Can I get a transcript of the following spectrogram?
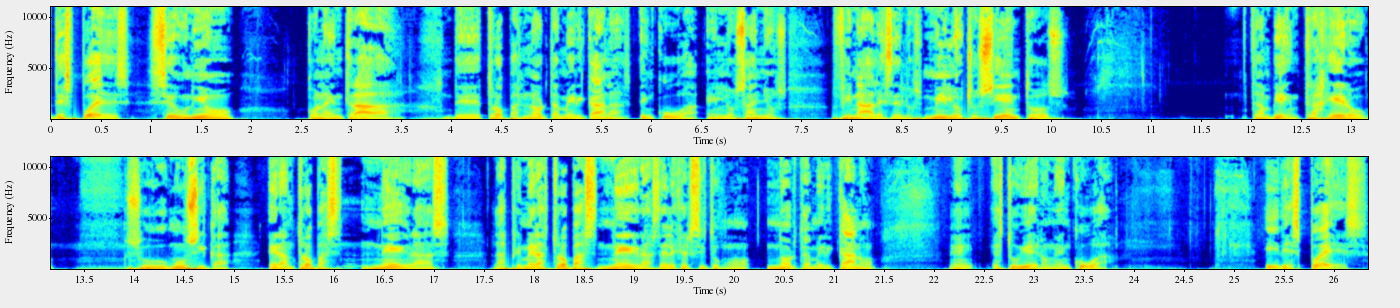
Después se unió con la entrada de tropas norteamericanas en Cuba en los años finales de los 1800. También trajeron su música, eran tropas negras, las primeras tropas negras del ejército norteamericano eh, estuvieron en Cuba. Y después,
